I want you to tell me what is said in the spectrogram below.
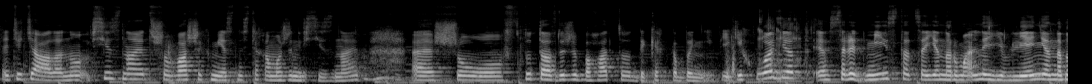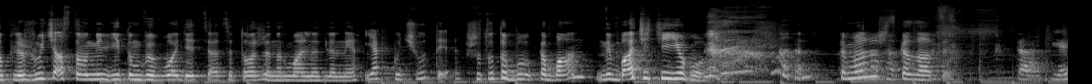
Тетя Алла, ну всі знають, що в ваших місностях, а може не всі знають, е, що тут дуже багато диких кабанів, які ходять е, серед міста. Це є нормальне явлення. На пляжу часто вони літом виводяться. Це теж нормально для них. Як почути, що тут був кабан, не бачачи його? Ти можеш сказати? Так, я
